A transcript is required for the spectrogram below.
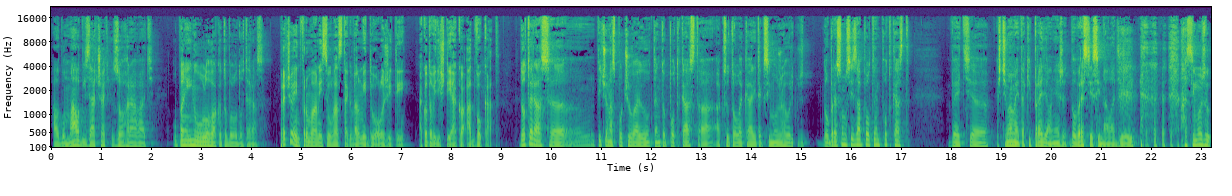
alebo mal by začať zohrávať úplne inú úlohu, ako to bolo doteraz. Prečo je informovaný súhlas tak veľmi dôležitý? Ako to vidíš ty ako advokát? Doteraz, e, tí, čo nás počúvajú, tento podcast, a ak sú to lekári, tak si môžu hovoriť, že dobre som si zapol ten podcast, veď e, ešte máme aj taký predel, nie? že dobre ste si naladili. Asi môžu,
